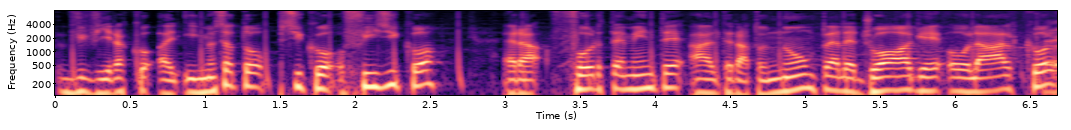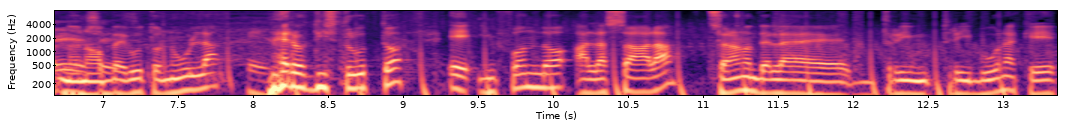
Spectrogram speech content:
vi, vi racco- eh, il mio stato psicofisico era fortemente alterato, non per le droghe o l'alcol, Eh, non ho sì. bevuto nulla, Eh. ero distrutto e in fondo alla sala c'erano delle tri- tribune che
